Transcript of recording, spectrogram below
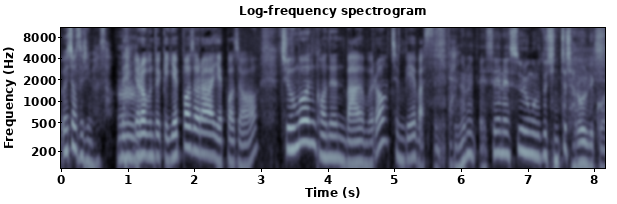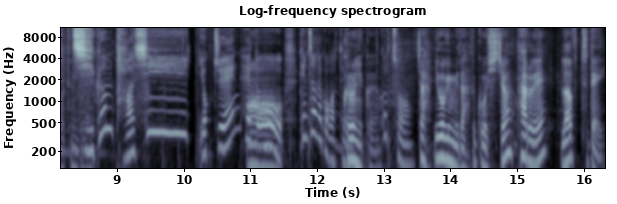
외쳐드리면서 네, 음. 여러분들께 예뻐져라 예뻐져 주문 거는 마음으로 준비해봤습니다. 이 노래 SNS용으로도 진짜 잘 어울릴 것 같은데 지금 다시 역주행 해도 어. 괜찮을 것 같아요. 그러니까요. 그렇죠. 자, 이 곡입니다. 듣고 오시죠. 타루의 Love Today.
